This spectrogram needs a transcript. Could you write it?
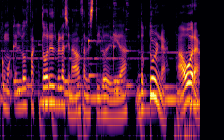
como los factores relacionados al estilo de vida Ahora,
